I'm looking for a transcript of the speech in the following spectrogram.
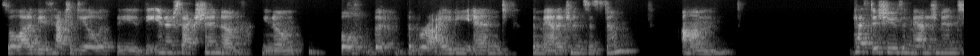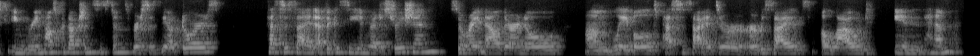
So a lot of these have to deal with the the intersection of you know both the the variety and the management system. Um, pest issues and management in greenhouse production systems versus the outdoors, pesticide efficacy and registration. So right now there are no um, labeled pesticides or herbicides allowed in hemp,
